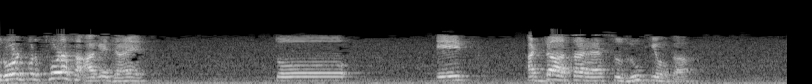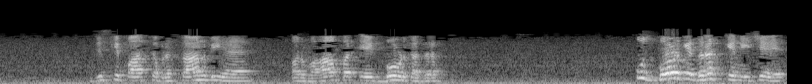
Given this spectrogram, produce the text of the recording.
روڈ پر تھوڑا سا آگے جائیں تو ایک اڈا آتا ہے سزوکیوں کا، جس کے پاس قبرستان بھی ہے اور وہاں پر ایک بورڈ کا درخت۔ اس بورڈ کے درخت کے نیچے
